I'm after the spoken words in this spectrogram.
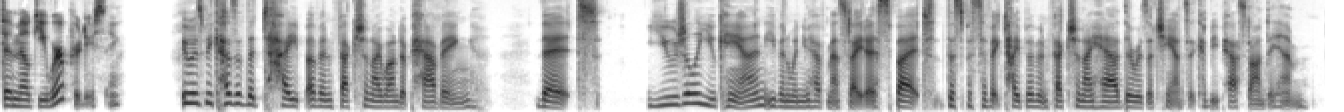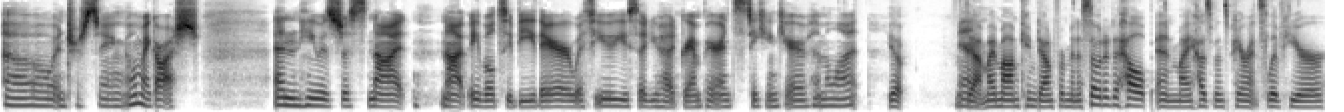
the milk you were producing? It was because of the type of infection I wound up having that usually you can, even when you have mastitis, but the specific type of infection I had, there was a chance it could be passed on to him. Oh, interesting. Oh my gosh. And he was just not not able to be there with you. You said you had grandparents taking care of him a lot. Yep. Man. Yeah, my mom came down from Minnesota to help and my husband's parents live here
